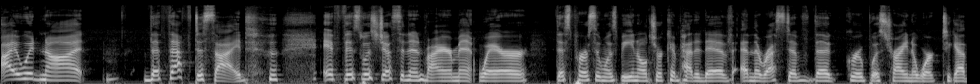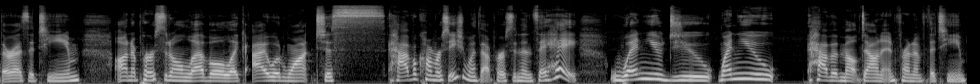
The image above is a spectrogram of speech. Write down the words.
I- would not the theft aside if this was just an environment where this person was being ultra competitive and the rest of the group was trying to work together as a team on a personal level like I would want to have a conversation with that person and say hey when you do when you have a meltdown in front of the team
